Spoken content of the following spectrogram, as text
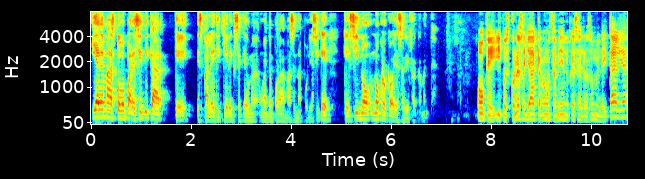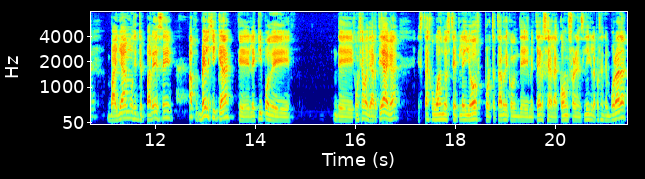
Y además todo parece indicar que Spalletti quiere que se quede una, una, temporada más en Napoli. Así que, que sí, no, no creo que vaya a salir, francamente. Ok, y pues con eso ya acabamos también lo que es el resumen de Italia. Vayamos, si te parece, a Bélgica, que el equipo de, de, ¿cómo se llama?, de Arteaga, está jugando este playoff por tratar de, de, meterse a la Conference League la próxima temporada.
